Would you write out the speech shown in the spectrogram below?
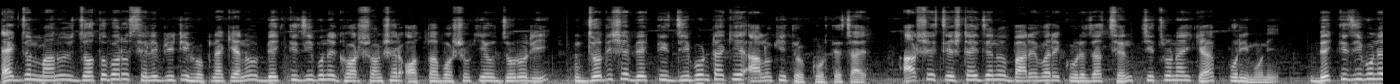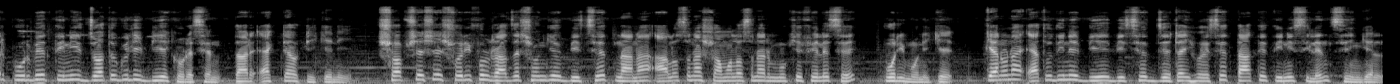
একজন মানুষ যত বড় সেলিব্রিটি হোক না কেন, ব্যক্তি জীবনে ঘর সংসার অত্যাবশ্যকীয় জরুরি যদি সে ব্যক্তির জীবনটাকে আলোকিত করতে চায়। আর সেই চেষ্টাই যেন বারে বারে করে যাচ্ছেন চিত্রনায়িকা পরিমণি। ব্যক্তি জীবনের পূর্বে তিনি যতগুলি বিয়ে করেছেন, তার একটাও টিকেনি। সবশেষে শরীফুল রাজের সঙ্গে বিচ্ছেদ, নানা আলোচনা সমালোচনার মুখে ফেলেছে পরিমণিকে। কেননা এতদিনে বিয়ে বিচ্ছেদ যেটাই হয়েছে, তাতে তিনি ছিলেন সিঙ্গেল।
